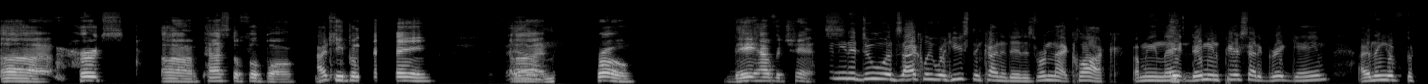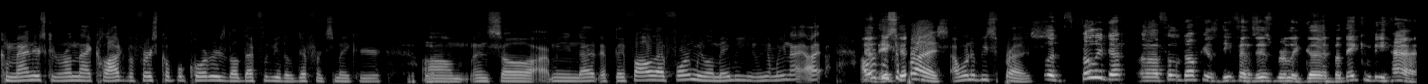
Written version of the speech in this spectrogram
uh, Hurts uh, pass the football, I- keep him entertained, uh, and bro, they have a chance. They need to do exactly what Houston kind of did is run that clock. I mean, they Dameon Pierce had a great game. I think if the Commanders can run that clock the first couple quarters, they'll definitely be the difference maker. Um, and so I mean that if they follow that formula, maybe I mean I I, I Yeah, would be they could. surprised. I wouldn't be surprised. Philadelphia, uh, Philadelphia's defense is really good, but they can be had.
